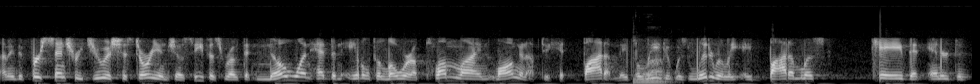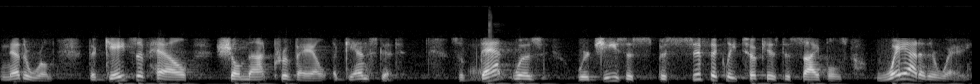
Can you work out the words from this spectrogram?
I mean, the first century Jewish historian Josephus wrote that no one had been able to lower a plumb line long enough to hit bottom. They believed wow. it was literally a bottomless cave that entered the netherworld. The gates of hell shall not prevail against it. So that was where Jesus specifically took his disciples way out of their way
